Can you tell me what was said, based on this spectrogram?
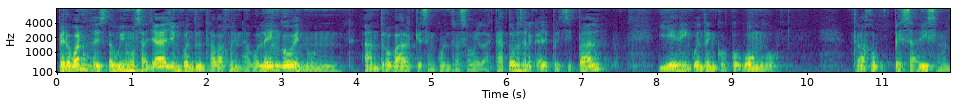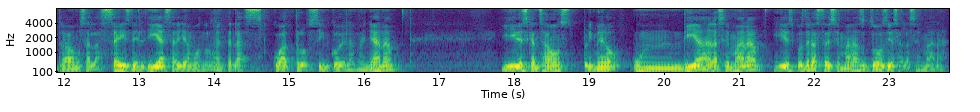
Pero bueno, estuvimos allá, yo encuentro un trabajo en Abolengo, en un antro bar que se encuentra sobre la 14, la calle principal, y Eddie encuentra en Cocobongo. Trabajo pesadísimo, entrábamos a las 6 del día, salíamos normalmente a las 4 o 5 de la mañana, y descansábamos primero un día a la semana y después de las tres semanas dos días a la semana.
